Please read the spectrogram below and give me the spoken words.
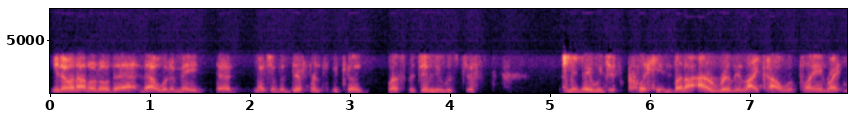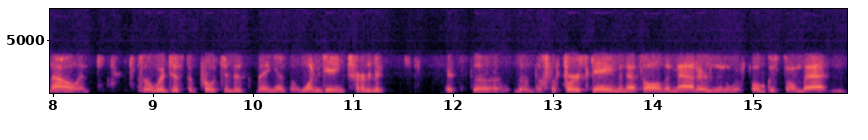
you know, and I don't know that that would have made that much of a difference because West Virginia was just I mean, they were just clicking. But I, I really like how we're playing right now, and so we're just approaching this thing as a one-game tournament. It's the, the the first game, and that's all that matters, and we're focused on that. And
